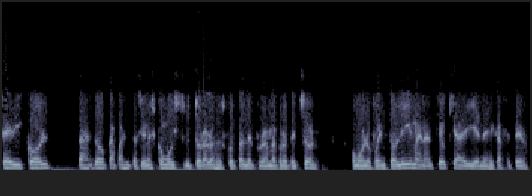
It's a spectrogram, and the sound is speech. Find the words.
Cedicol dando capacitaciones como instructor a los escoltas del programa de protección, como lo fue en Tolima, en Antioquia y en Eje Cafetero.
